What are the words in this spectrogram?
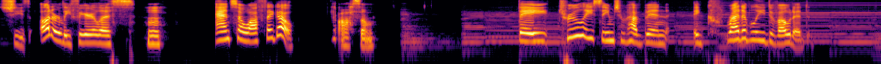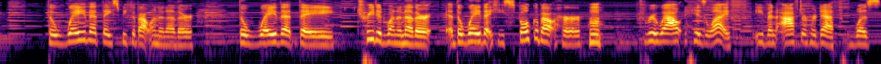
she's utterly fearless. Hmm. And so off they go. Awesome. They truly seem to have been incredibly devoted. The way that they speak about one another, the way that they treated one another, the way that he spoke about her Hmm. throughout his life, even after her death, was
